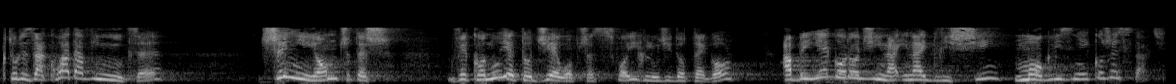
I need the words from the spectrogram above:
który zakłada winnicę, czyni ją, czy też wykonuje to dzieło przez swoich ludzi do tego, aby jego rodzina i najbliżsi mogli z niej korzystać.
